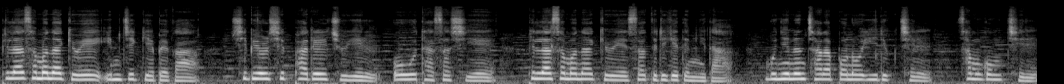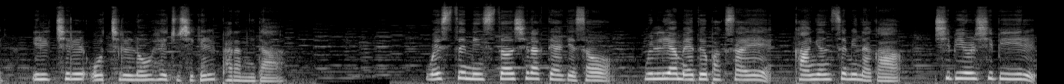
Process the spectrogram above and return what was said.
필라 서머나 교회 임직 예배가 12월 18일 주일 오후 5시에 필라 서머나 교회에서 드리게 됩니다. 문의는 전화번호 267-307-1757로 해주시길 바랍니다. 웨스트민스터 신학대학에서 윌리엄 에드 박사의 강연 세미나가 12월 12일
